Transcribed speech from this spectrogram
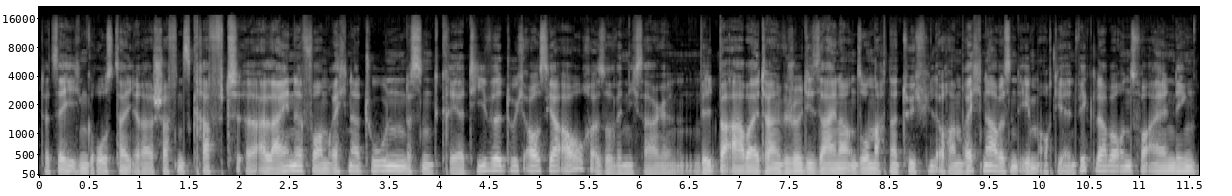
tatsächlich einen Großteil ihrer Schaffenskraft äh, alleine vorm Rechner tun, das sind Kreative durchaus ja auch. Also wenn ich sage, ein Bildbearbeiter, ein Visual Designer und so macht natürlich viel auch am Rechner, aber es sind eben auch die Entwickler bei uns vor allen Dingen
